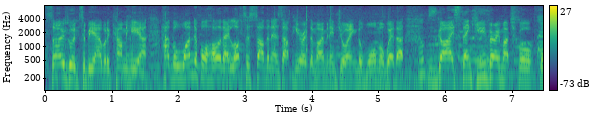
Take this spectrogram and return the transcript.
So good to be able to come here, have a wonderful holiday. Lots of southerners up here at the moment enjoying the warmer weather. Guys, thank you very much for, for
